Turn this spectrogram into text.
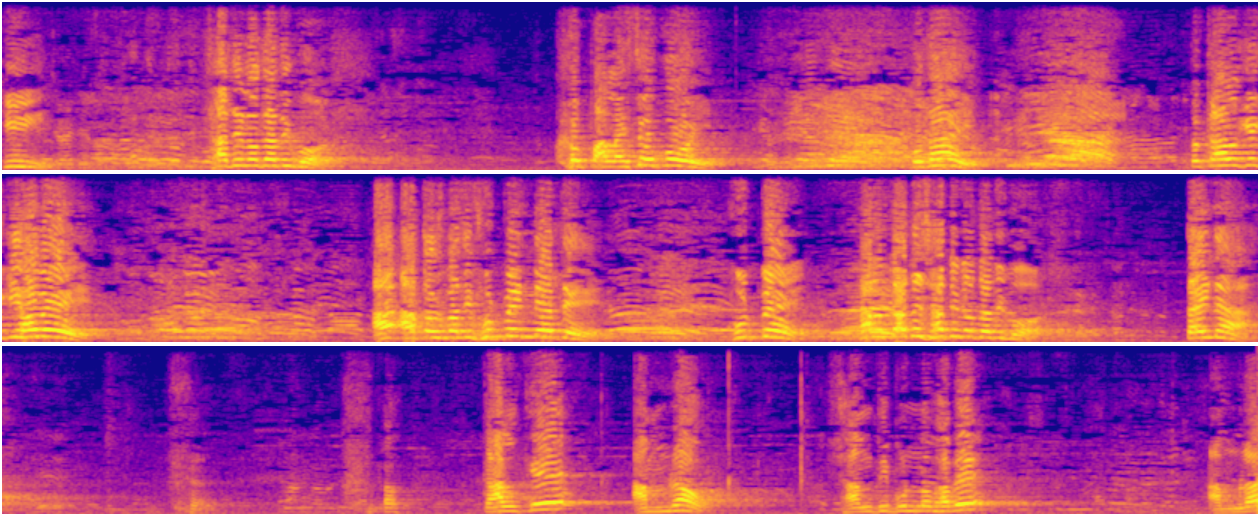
কি? স্বাধীনতা দিবস। পালাইছেও কই? কোথায়? তো কালকে কি হবে? আ- আতশবাজি ফুটবে ইন্ডিয়াতে? ফুটবে। কারণ তাদের স্বাধীনতা দিবস। তাই না? কালকে আমরাও শান্তিপূর্ণভাবে আমরা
